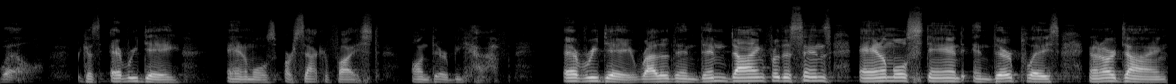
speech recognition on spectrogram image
well because every day animals are sacrificed on their behalf. Every day, rather than them dying for the sins, animals stand in their place and are dying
